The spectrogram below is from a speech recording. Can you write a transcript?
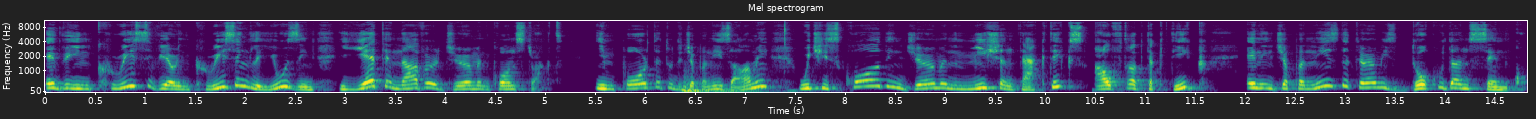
And they increase, we are increasingly using yet another German construct imported to the Japanese army, which is called in German mission tactics, Auftragtaktik, and in Japanese the term is Dokudan Senko,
